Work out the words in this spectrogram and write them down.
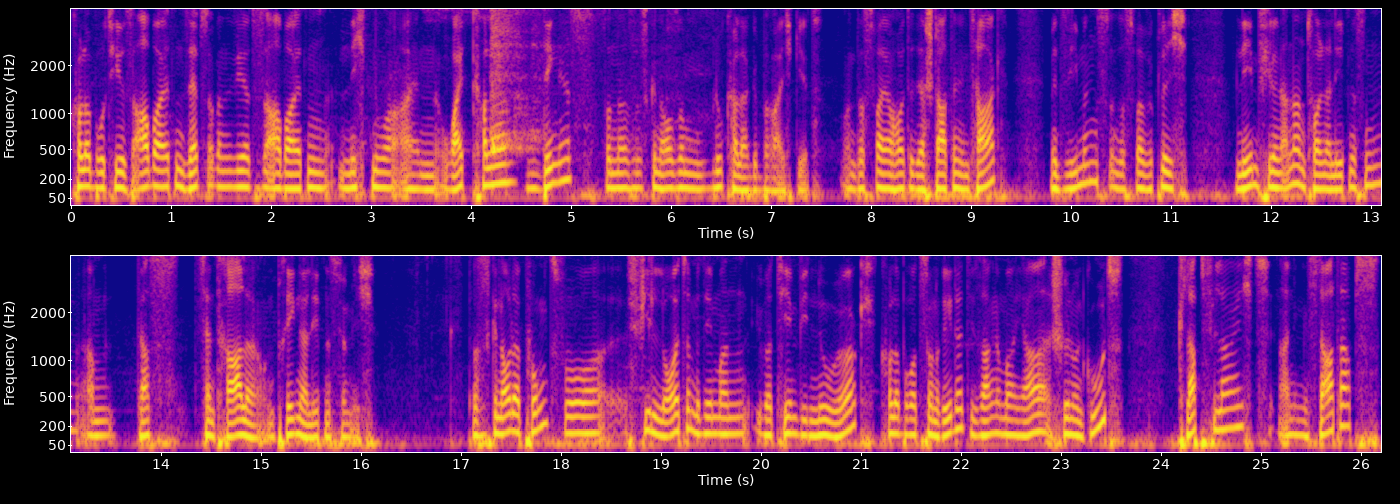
kollaboratives Arbeiten, selbstorganisiertes Arbeiten nicht nur ein White-Color-Ding ist, sondern dass es genauso im Blue-Color-Bereich geht. Und das war ja heute der Start in den Tag mit Siemens und das war wirklich neben vielen anderen tollen Erlebnissen ähm, das zentrale und prägende Erlebnis für mich. Das ist genau der Punkt, wo viele Leute, mit denen man über Themen wie New Work, Kollaboration redet, die sagen immer, ja, schön und gut, klappt vielleicht in einigen Startups,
